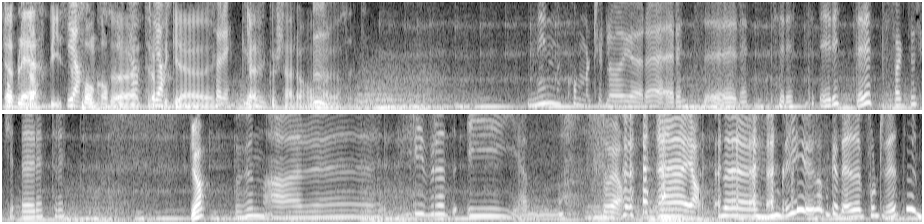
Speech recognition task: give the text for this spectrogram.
Jeg traff bicepsen, så jeg traff Ja, ikke sorry. Ikke å skjære av hånda Mm. uansett. Ninn kommer til å gjøre rett, rett, rett, rett, rett, faktisk. Rett, rett. Ja. Og hun er eh, livredd igjen. Så ja. Eh, ja. Hun blir ganske redd, fort redd, hun.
